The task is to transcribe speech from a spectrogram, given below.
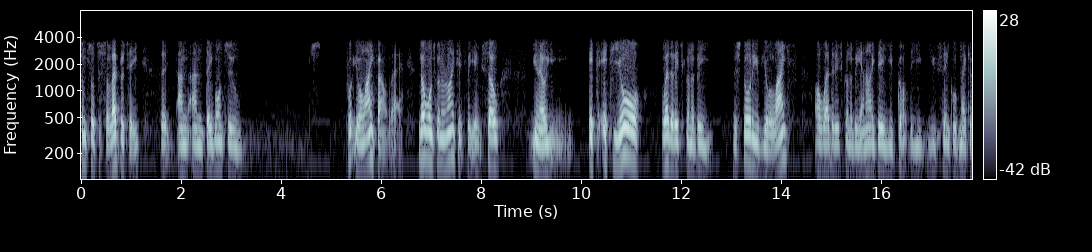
some sort of celebrity that, and and they want to put your life out there. No one's going to write it for you. So, you know, it's it's your whether it's going to be the story of your life or whether it's going to be an idea you've got that you, you think would make a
